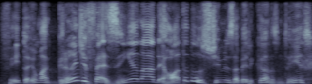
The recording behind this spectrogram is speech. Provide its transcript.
feito aí uma grande fezinha na derrota dos times americanos, não tem isso?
